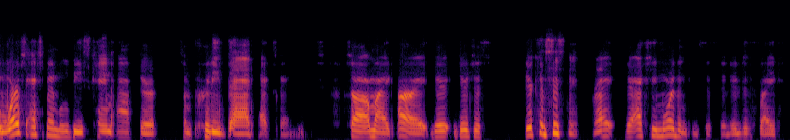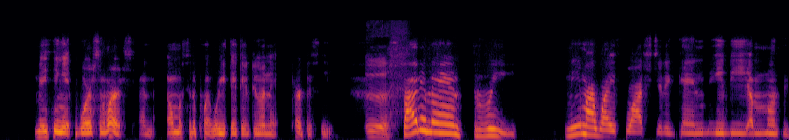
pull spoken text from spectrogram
the worst X Men movies came after some pretty bad X Men movies. So I'm like, all right, they're they're just they're consistent, right? They're actually more than consistent. They're just like making it worse and worse, and almost to the point where you think they're doing it purposely. Spider Man 3, me and my wife watched it again maybe a month or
